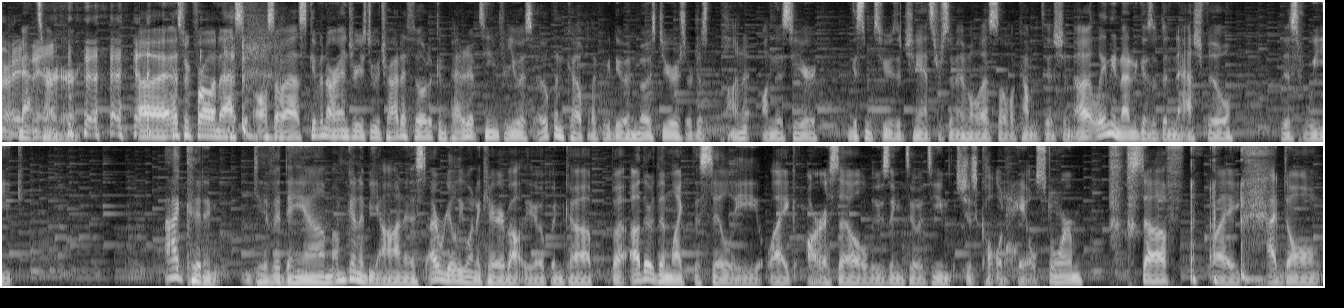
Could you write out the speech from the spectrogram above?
right, Matt yeah. Turner. uh, as McFarland asked, also asked, given our injuries, do we try to field a competitive team for U.S. Open Cup like we do in most years, or just punt it on this year and give some twos a chance for some MLS level competition? Uh, Atlanta United goes up to Nashville this week. I couldn't give a damn. I'm gonna be honest. I really want to care about the Open Cup, but other than like the silly, like RSL losing to a team that's just called Hailstorm stuff, like I don't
